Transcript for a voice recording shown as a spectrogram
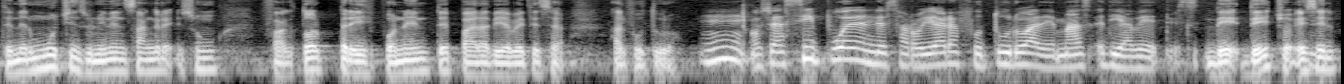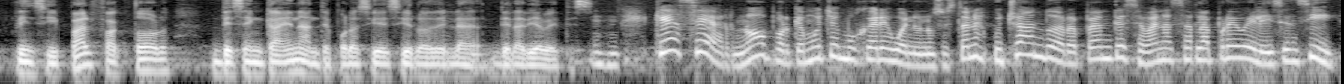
tener mucha insulina en sangre es un factor predisponente para diabetes al futuro. Mm, o sea, sí pueden desarrollar a futuro además diabetes. De, de hecho, es el principal factor desencadenante, por así decirlo, de la, de la diabetes. ¿Qué hacer, no? Porque muchas mujeres, bueno, nos están escuchando, de repente se van a hacer la prueba y le dicen, sí,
